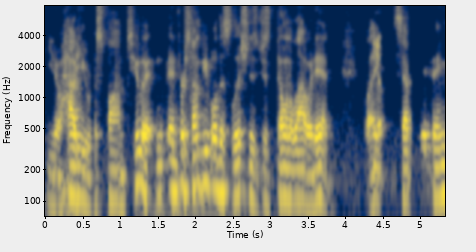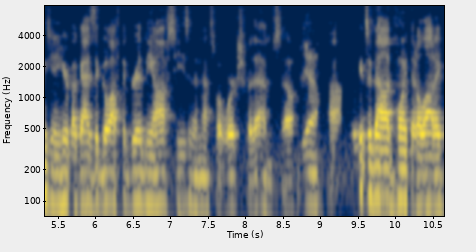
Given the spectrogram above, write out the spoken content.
you know, how do you respond to it? And, and for some people, the solution is just don't allow it in. Like yep. separate things. You, know, you hear about guys that go off the grid in the off season and that's what works for them. So yeah, um, I think it's a valid point that a lot of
